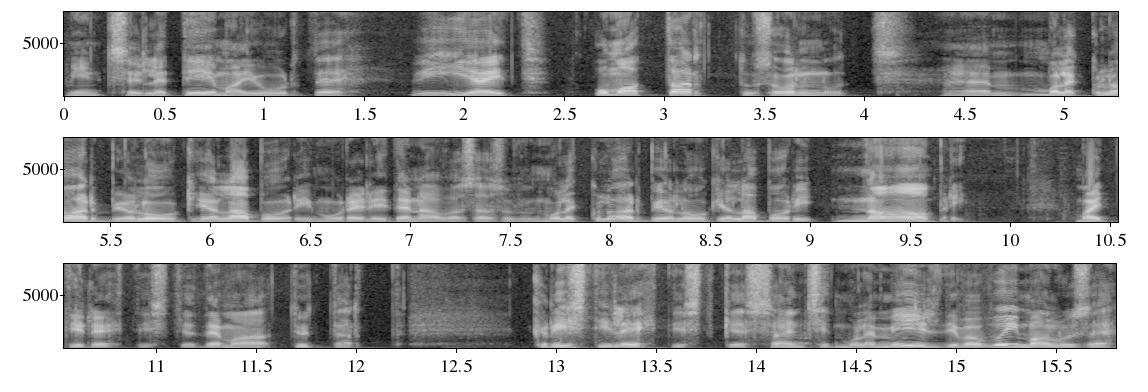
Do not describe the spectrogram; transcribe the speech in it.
mind selle teema juurde viijaid oma Tartus olnud äh, molekulaarbioloogia labori, Mureli tänavas asunud molekulaarbioloogia labori naabrit Mati Lehtist ja tema tütart Kristi Lehtist, kes andsid mulle meeldiva võimaluse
